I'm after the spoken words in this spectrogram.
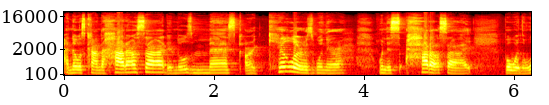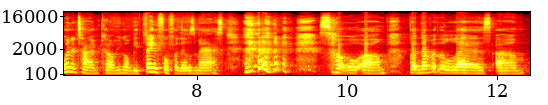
I know it's kind of hot outside, and those masks are killers when they're when it's hot outside. But when the wintertime comes, you're going to be thankful for those masks. so, um, but nevertheless, um,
